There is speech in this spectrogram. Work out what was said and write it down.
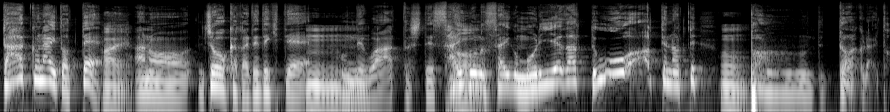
ダークナイトって、はいあの、ジョーカーが出てきて、うんうんうんほんで、わーっとして、最後の最後盛り上がって、うわーってなって、うん。バーンってダークナイト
